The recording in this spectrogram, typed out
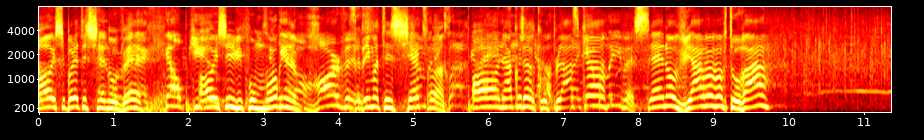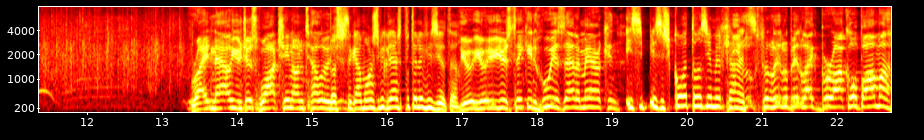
Ой, ще бъдете членове. Ой, ще ви помогнем, за да имате your О, някой да ръкопляска, все едно вярва в това. Right now, you're just watching on Точно television. сега може би гледаш по телевизията. You're, you're, you're thinking, who is that American? И си писаш, кой е този He американец? looks a little bit like Barack Obama,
